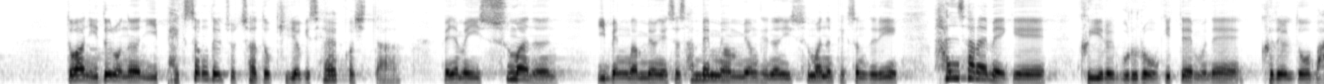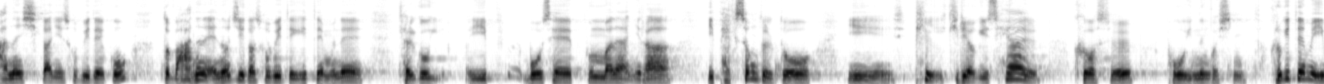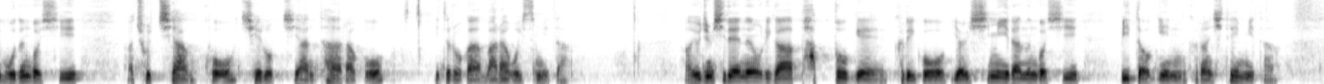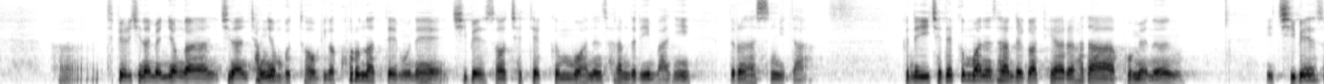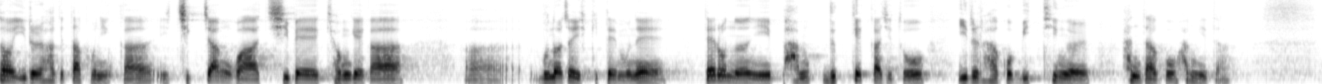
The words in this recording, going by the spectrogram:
또한 이대로는 이 백성들조차도 기력이 쇠할 것이다. 왜냐하면 이 수많은 200만 명에서 300만 명 되는 이 수많은 백성들이 한 사람에게 그 일을 물으러 오기 때문에 그들도 많은 시간이 소비되고 또 많은 에너지가 소비되기 때문에 결국 이 모세뿐만 아니라 이 백성들도 이 필- 기력이 쇠할 그것을 보고 있는 것입니다. 그렇기 때문에 이 모든 것이 좋지 않고 지혜롭지 않다라고 이드로가 말하고 있습니다. 아, 요즘 시대는 우리가 바쁘게 그리고 열심히 일하는 것이 미덕인 그런 시대입니다. 아, 특별히 지난 몇 년간 지난 작년부터 우리가 코로나 때문에 집에서 재택근무하는 사람들이 많이 늘어났습니다. 근데 이 재택근무하는 사람들과 대화를 하다 보면은 이 집에서 일을 하다 보니까 이 직장과 집의 경계가 아, 무너져 있기 때문에 때로는 이 밤 늦게까지도 일을 하고 미팅을 한다고 합니다.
